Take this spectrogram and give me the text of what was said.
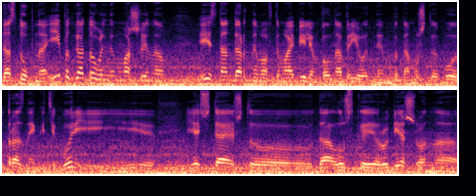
доступна и подготовленным машинам, и стандартным автомобилям полноприводным, потому что будут разные категории. И я считаю, что да, Лужский рубеж, он э,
